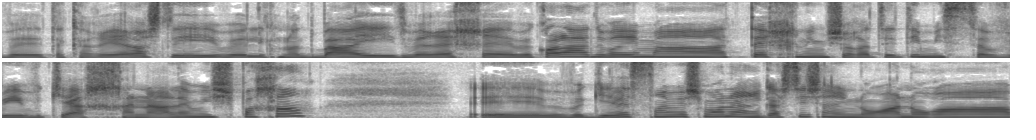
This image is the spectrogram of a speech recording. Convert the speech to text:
ואת הקריירה שלי, ולקנות בית ורכב, וכל הדברים הטכניים שרציתי מסביב כהכנה למשפחה. אה, ובגיל 28 הרגשתי שאני נורא נורא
